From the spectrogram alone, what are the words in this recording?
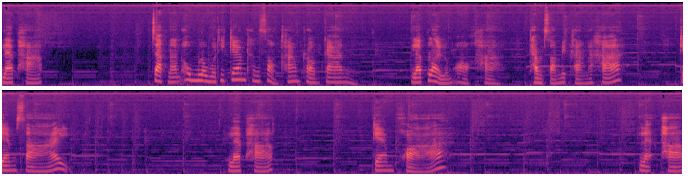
และพัก จากนั้นอมลงมาที่แก้มทั้งสองข้างพร้อมกัน และปล่อยลมออกค่ะทำซ้ำอีกครั้งนะคะ แก้มซ้าย และพัก แก้มขวา และพัก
